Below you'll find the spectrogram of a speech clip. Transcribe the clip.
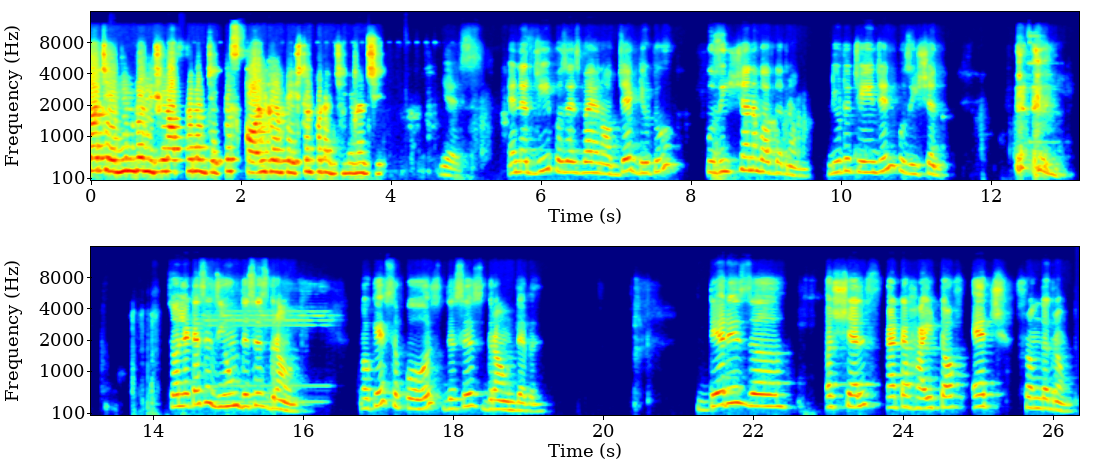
the changing position of an object is called gravitational potential energy. Yes. Energy possessed by an object due to position above the ground, due to change in position. so let us assume this is ground. Okay, suppose this is ground level there is a, a shelf at a height of h from the ground.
